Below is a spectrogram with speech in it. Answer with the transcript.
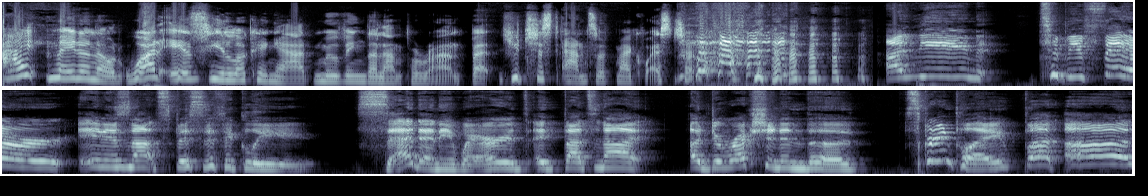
I made a note. What is he looking at moving the lamp around? But you just answered my question. I mean, to be fair, it is not specifically said anywhere. It, it that's not a direction in the screenplay, but uh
